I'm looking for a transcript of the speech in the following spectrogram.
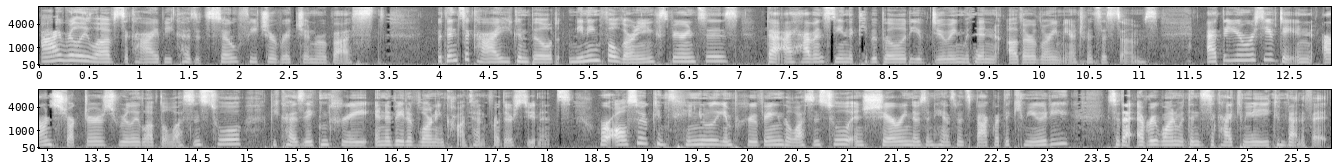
I really love Sakai because it's so feature rich and robust. Within Sakai, you can build meaningful learning experiences that I haven't seen the capability of doing within other learning management systems. At the University of Dayton, our instructors really love the Lessons tool because they can create innovative learning content for their students. We're also continually improving the Lessons tool and sharing those enhancements back with the community so that everyone within the Sakai community can benefit.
